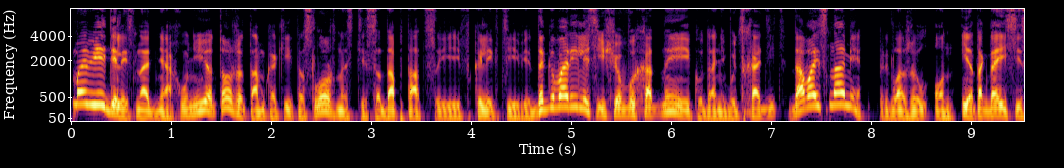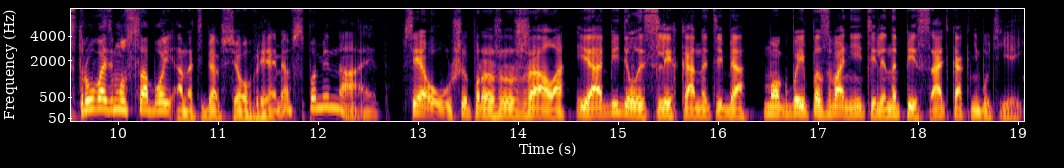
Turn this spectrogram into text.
«Мы виделись на днях, у нее тоже там какие-то сложности с адаптацией в коллективе. Договорились еще в выходные куда-нибудь сходить. Давай с нами», — предложил он. «Я тогда и сестру возьму с собой, она тебя все время вспоминает. Все уши прожужжала и обиделась слегка на тебя. Мог бы и позвонить или написать как-нибудь ей».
